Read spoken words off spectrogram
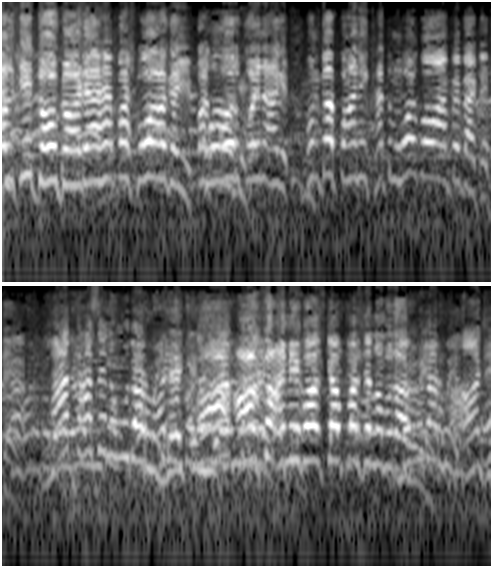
بلکہ دو گاڑیاں ہیں بس وہ آ گئی۔ بس اور کوئی نہ آ گئی۔ ان کا پانی ختم ہوا وہ وہاں پہ بیٹھے تھے۔ آگ کہاں سے نمودار ہوئی؟ آگ تو امی گوز کے اوپر سے نمودار ہوئی۔ ہاں جی۔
